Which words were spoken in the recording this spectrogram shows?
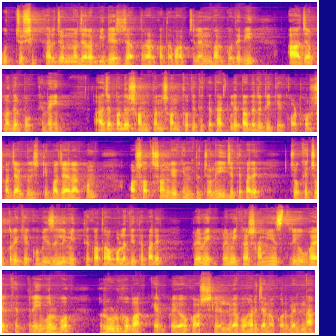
উচ্চ শিক্ষার জন্য যারা বিদেশ যাত্রার কথা ভাবছিলেন, ভাগ্যদেবী, আজ আপনাদের পক্ষে নেই। আজ আপনাদের সন্তান সন্ততি থেকে থাকলে তাদের দিকে কঠোর সজাগ দৃষ্টি বজায় রাখুন। অসৎ সঙ্গে কিন্তু চলেই যেতে পারে। চোখে চোখ রেখে খুব ইজিলি মিথ্যে কথাও বলে দিতে পারে। প্রেমিক, প্রেমিকা, স্বামী, স্ত্রী, উভয়ের ক্ষেত্রেই বলব, রূঢ় বাক্যের প্রয়োগ অশ্লীল ব্যবহার যেন করবেন না।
